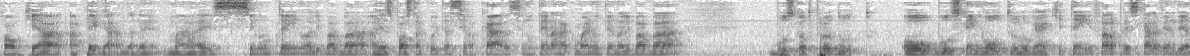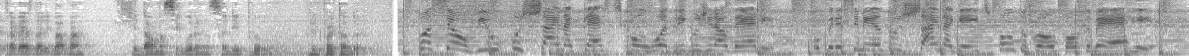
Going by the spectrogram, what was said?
qual que é a, a, pegada, né? Mas se não tem no Alibaba, a resposta curta é assim, ó, cara, se não tem na Racomar, não tem no Alibaba, busca outro produto. Ou busca em outro lugar que tem e fala para esse cara vender através do Alibaba, que dá uma segurança ali pro, pro importador. Você ouviu o ChinaCast com Rodrigo Giraldelli. Oferecimento chinagate.com.br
